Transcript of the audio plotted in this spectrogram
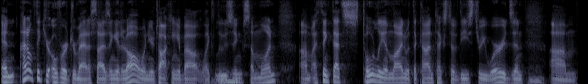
And I don't think you're over dramatizing it at all when you're talking about like losing someone. Um, I think that's totally in line with the context of these three words. And um,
